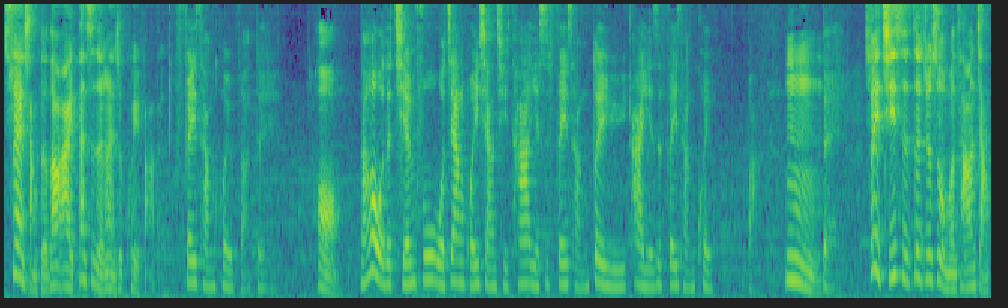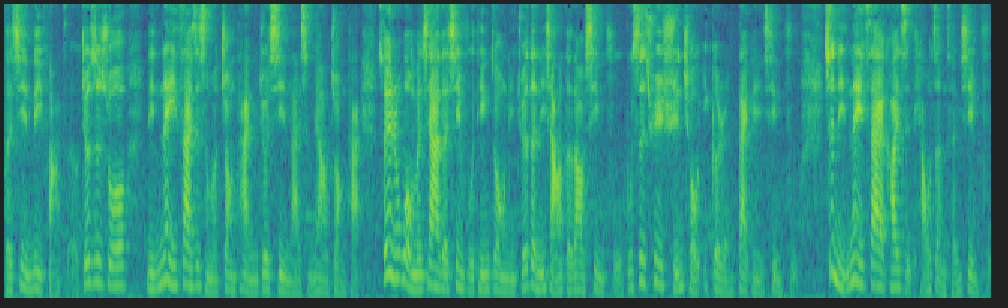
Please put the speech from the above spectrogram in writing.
虽然想得到爱，但是仍然是匮乏的，非常匮乏。对，哦，然后我的前夫，我这样回想起他也是非常对于爱也是非常匮乏的。嗯，对，所以其实这就是我们常常讲的吸引力法则，就是说你内在是什么状态，你就吸引来什么样的状态。所以如果我们现在的幸福听众，你觉得你想要得到幸福，不是去寻求一个人带给你幸福，是你内在开始调整成幸福。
